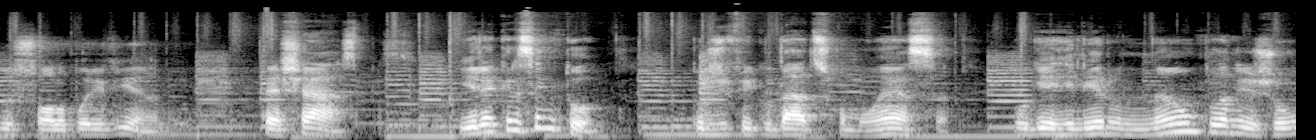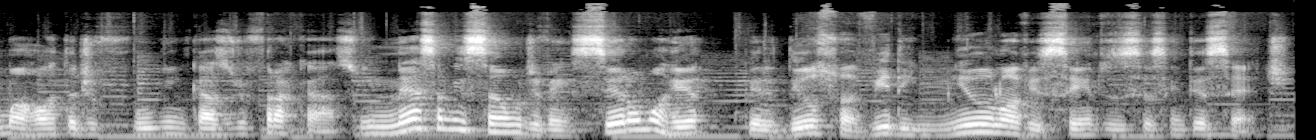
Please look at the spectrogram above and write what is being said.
do solo boliviano. Fecha aspas. E ele acrescentou: por dificuldades como essa, o guerrilheiro não planejou uma rota de fuga em caso de fracasso, e nessa missão de vencer ou morrer, perdeu sua vida em 1967.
